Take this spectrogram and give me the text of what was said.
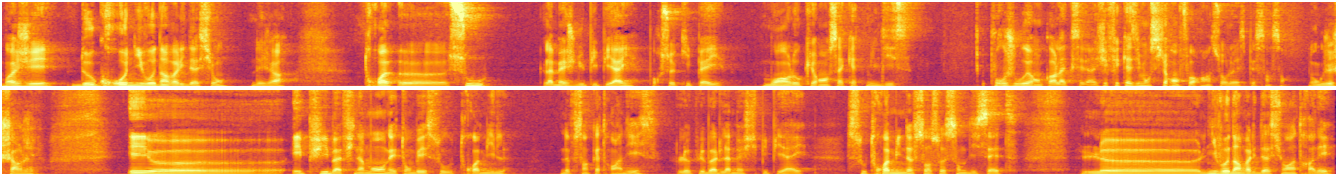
moi, j'ai deux gros niveaux d'invalidation déjà. euh, sous la mèche du PPI, pour ceux qui payent, moi en l'occurrence à 4010, pour jouer encore l'accéléré. J'ai fait quasiment 6 renforts hein, sur le SP500, donc j'ai chargé. Et, euh, et puis bah, finalement, on est tombé sous 3990, le plus bas de la mèche PPI, sous 3977, le niveau d'invalidation intraday,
